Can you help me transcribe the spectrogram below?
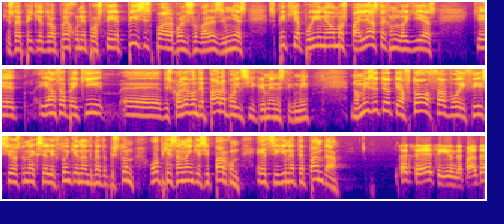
και στο επίκεντρο που έχουν υποστεί επίσης πάρα πολύ σοβαρές ζημιές σπίτια που είναι όμως παλιάς τεχνολογίας και οι άνθρωποι εκεί ε, δυσκολεύονται πάρα πολύ τη συγκεκριμένη στιγμή. Νομίζετε ότι αυτό θα βοηθήσει ώστε να εξελιχθούν και να αντιμετωπιστούν όποιες ανάγκες υπάρχουν; Έτσι γίνεται πάντα. Κοιτάξτε, έτσι γίνεται πάντα.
